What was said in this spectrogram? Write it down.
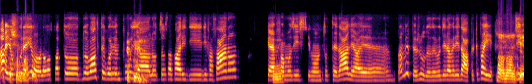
Ah, Tutto io pure, io sommato. l'ho fatto due volte quello in Puglia, lo Zoo Safari di, di Fasano, che è Mm. famosissimo in tutta Italia e a me è piaciuto, devo dire la verità, perché poi No, no, giri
